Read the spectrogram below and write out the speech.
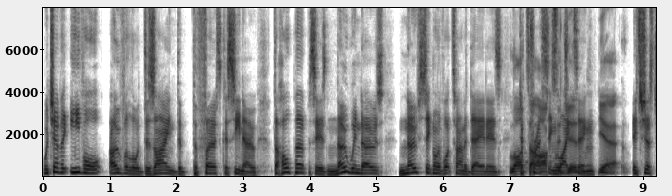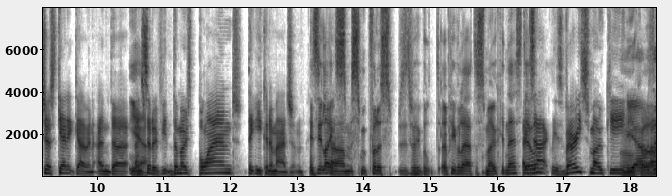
whichever evil overlord designed the the first casino. The whole purpose is no windows, no signal of what time of day it is, Lots depressing of oxygen. lighting. Yeah. It's just just get it going, and uh, Yeah. and sort of the most bland that you can imagine. Is it like Um, sm- full of sm- people? Are people allowed to smoke in there still? Exactly, it's very smoky. Yeah, was Um,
